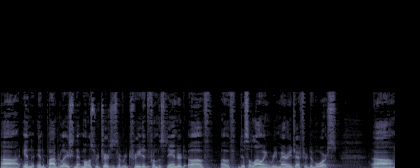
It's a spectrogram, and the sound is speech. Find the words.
uh, in, in the population that most churches have retreated from the standard of, of disallowing remarriage after divorce. Uh,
